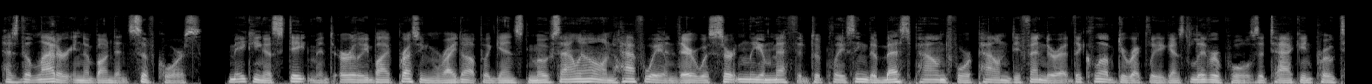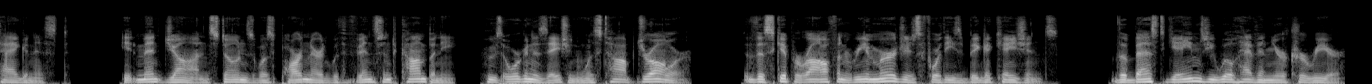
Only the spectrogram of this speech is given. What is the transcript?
has the latter in abundance of course, making a statement early by pressing right up against Mo Salah on halfway and there was certainly a method to placing the best pound-for-pound -pound defender at the club directly against Liverpool's attacking protagonist. It meant John Stones was partnered with Vincent Kompany, whose organization was top drawer. The skipper often re-emerges for these big occasions. The best games you will have in your career,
